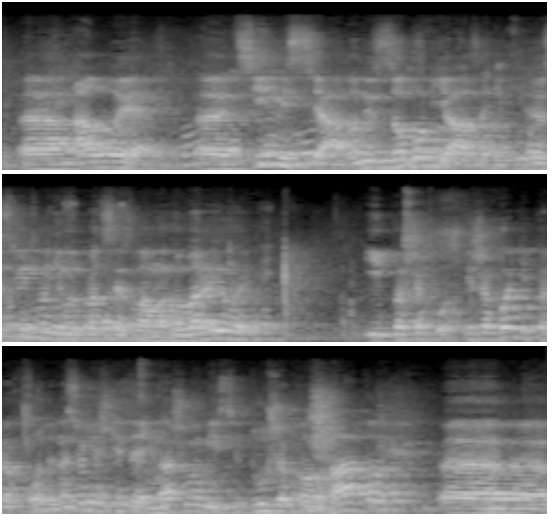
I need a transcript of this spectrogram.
е, але е, ці місця вони зобов'язані бути освітлені, ми про це з вами говорили. І пішохідні переходи на сьогоднішній день в нашому місті дуже багато е,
